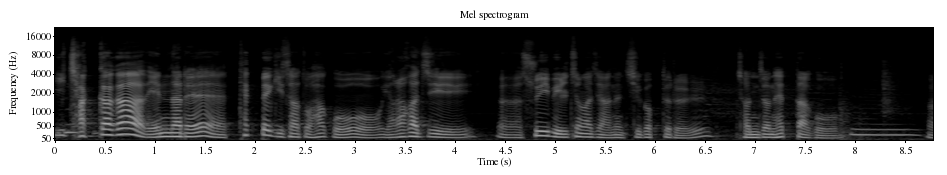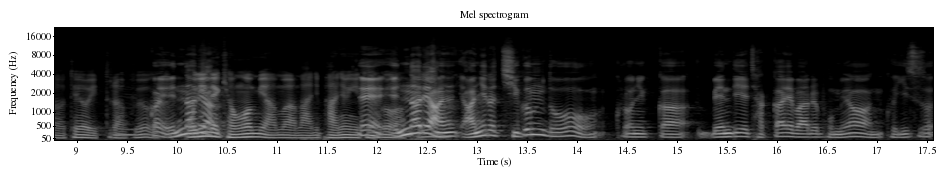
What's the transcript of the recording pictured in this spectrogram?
이 작가가 옛날에 택배 기사도 하고 여러 가지 어, 수입이 일정하지 않은 직업들을 전전했다고 음. 어, 되어 있더라고요. 그러니까 옛날에 본인의 아- 경험이 아마 많이 반영이 네, 된 거. 옛날이 아니, 아니라 지금도 그러니까 맨디의 작가의 말을 보면 그 이수,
